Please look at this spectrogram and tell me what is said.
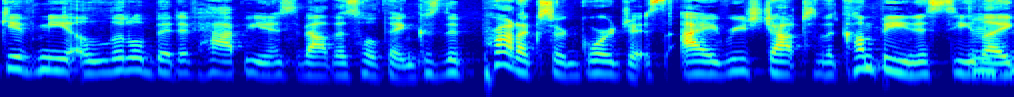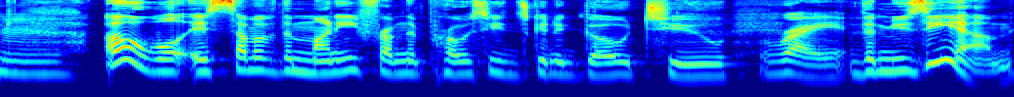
give me a little bit of happiness about this whole thing because the products are gorgeous. I reached out to the company to see like, oh, well, is some of the money from the proceeds going to go to Right. the museum?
